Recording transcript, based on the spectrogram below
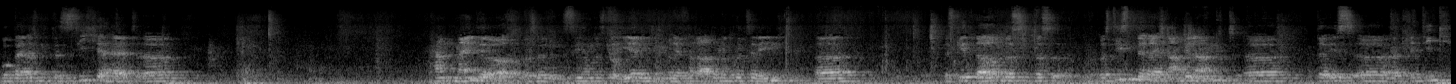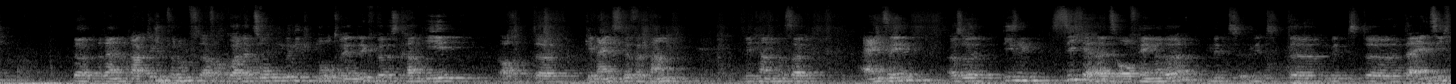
wobei das mit der Sicherheit äh, Kant meint ja auch, also Sie haben das da eher im Referat immer kurz erwähnt, äh, es geht darum, dass, dass was diesen Bereich anbelangt, äh, da ist äh, Kritik der rein praktischen Vernunft einfach gar nicht so unbedingt notwendig, weil das kann eh auch der gemeinste Verstand, wie Kant sagt, einsehen. Also diesen Sicherheitsaufhänger mit, mit, der, mit der, der Einsicht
